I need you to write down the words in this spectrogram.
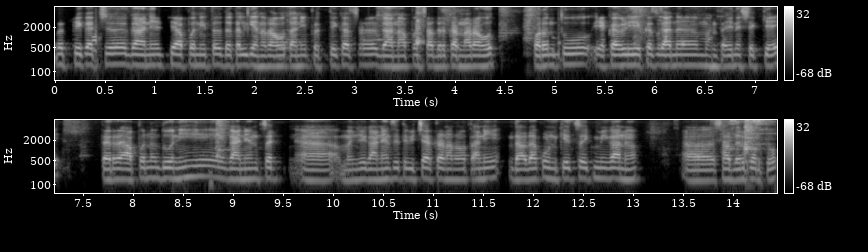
प्रत्येकाच्या गाण्याची आपण इथं दखल घेणार आहोत आणि प्रत्येकाचं गाणं आपण सादर करणार आहोत. परंतु एका वेळी एकच गाणं म्हणता येणं शक्य आहे. तर आपण दोन्ही गाण्यांचा म्हणजे गाण्यांचा इथे विचार करणार आहोत आणि दादा कोंडकेचं एक मी गाणं सादर करतो.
